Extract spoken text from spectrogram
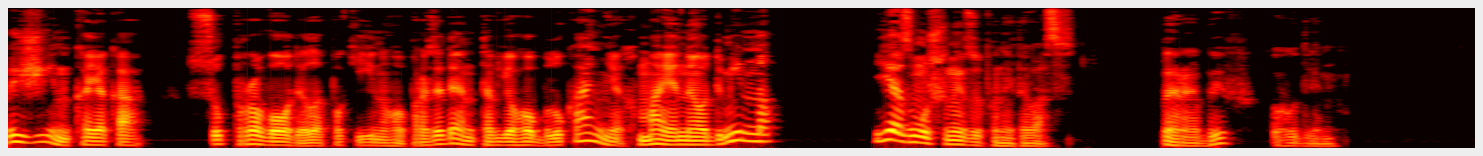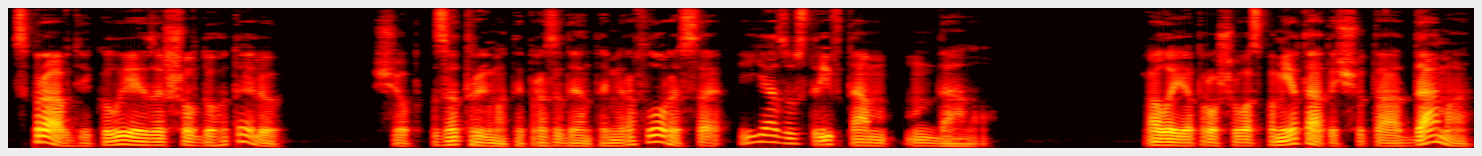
Жінка, яка супроводила покійного президента в його блуканнях, має неодмінно. Я змушений зупинити вас, перебив Гудвін. Справді, коли я зайшов до готелю, щоб затримати президента Мірафлореса, я зустрів там даму. Але я прошу вас пам'ятати, що та дама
